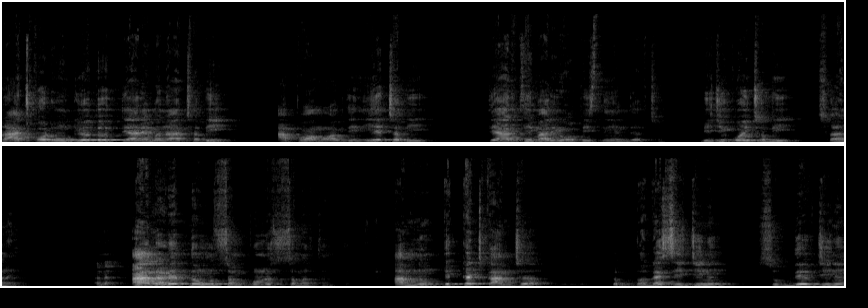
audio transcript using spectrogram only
રાજકોટ હું ગયો તો ત્યારે મને આ છબી આપવામાં આવતી હતી. એ છબી ત્યારથી મારી ઓફિસની અંદર છે. બીજી કોઈ છબી છે નહીં. અને આ લડતનું હું સંપૂર્ણ સમર્થન કરું છું. આમનું એક જ કામ છે કે ભગતસિંહજીને, સુખદેવજીને,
